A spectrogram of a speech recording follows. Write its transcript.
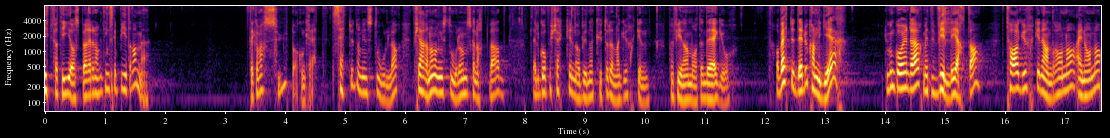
litt før tida og spør er det noen ting jeg skal bidra med. Det kan være superkonkret. Sett ut noen stoler, fjerne noen stoler når vi skal nattverd. Eller gå på kjøkkenet og begynne å kutte denne agurken på en finere måte enn det jeg gjorde. Og vet du, det du kan gjøre Du kan gå inn der med et villig hjerte, ta agurken i andre hånda, ene hånda,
